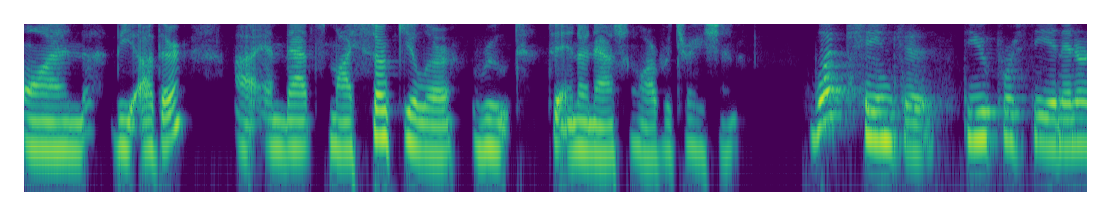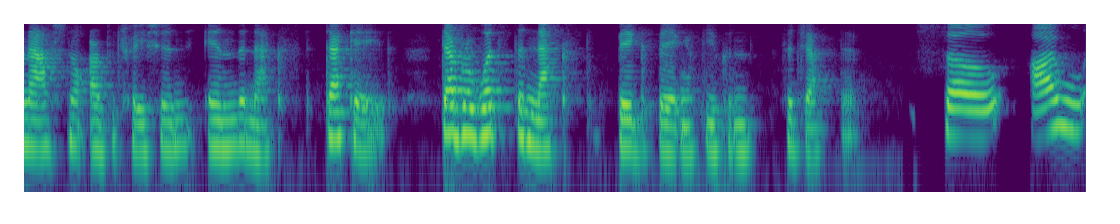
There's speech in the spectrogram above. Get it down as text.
on the other. Uh, and that's my circular route to international arbitration. What changes do you foresee in international arbitration in the next decade? Deborah, what's the next big thing, if you can suggest it? So I will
